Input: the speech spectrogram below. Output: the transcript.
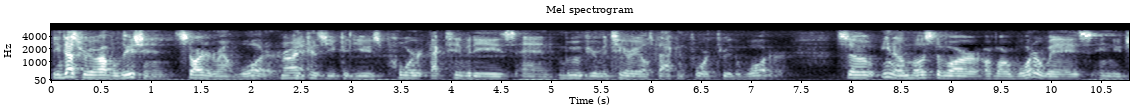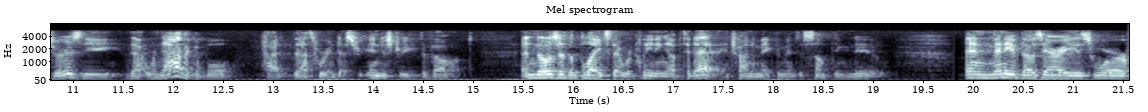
the industrial revolution started around water right. because you could use port activities and move your materials back and forth through the water. So you know most of our of our waterways in New Jersey that were navigable had that's where industry industry developed, and those are the blights that we're cleaning up today and trying to make them into something new. And many of those areas were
